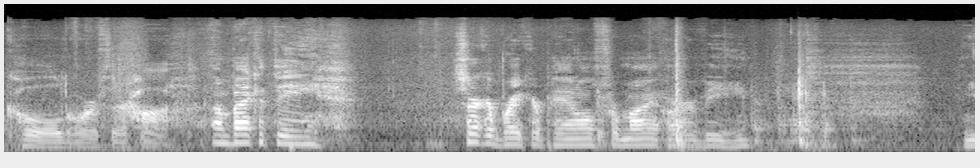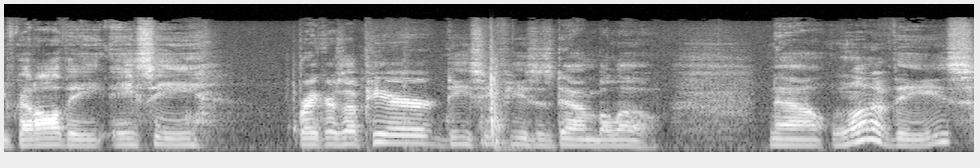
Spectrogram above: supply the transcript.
cold or if they're hot. I'm back at the circuit breaker panel for my RV. You've got all the AC breakers up here, DC fuses down below. Now, one of these,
